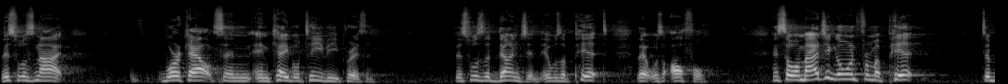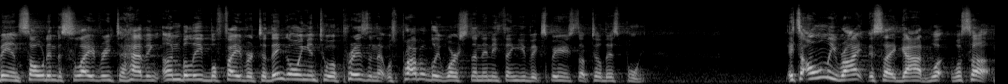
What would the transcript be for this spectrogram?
This was not workouts and, and cable TV prison. This was a dungeon, it was a pit that was awful. And so imagine going from a pit to being sold into slavery to having unbelievable favor to then going into a prison that was probably worse than anything you've experienced up till this point. It's only right to say, God, what, what's up?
